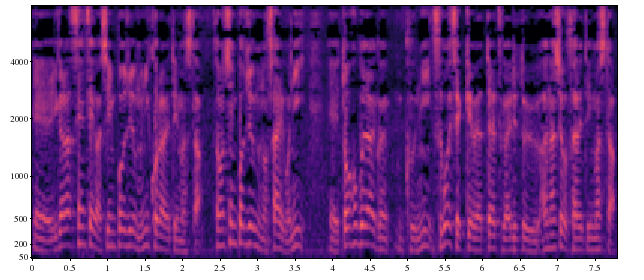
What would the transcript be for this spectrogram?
えー、五十嵐先生がシンポジウムに来られていました。そのシンポジウムの最後に、えー、東北大学にすごい設計をやったやつがいるという話をされていました。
